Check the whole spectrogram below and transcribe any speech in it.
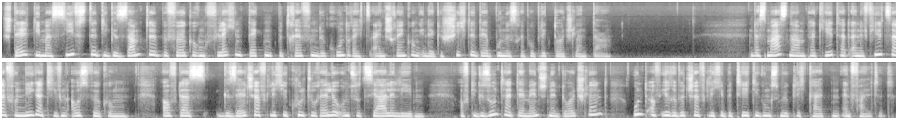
stellt die massivste, die gesamte Bevölkerung flächendeckend betreffende Grundrechtseinschränkung in der Geschichte der Bundesrepublik Deutschland dar. Das Maßnahmenpaket hat eine Vielzahl von negativen Auswirkungen auf das gesellschaftliche, kulturelle und soziale Leben, auf die Gesundheit der Menschen in Deutschland und auf ihre wirtschaftliche Betätigungsmöglichkeiten entfaltet.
